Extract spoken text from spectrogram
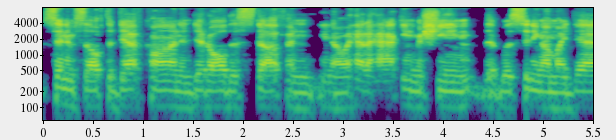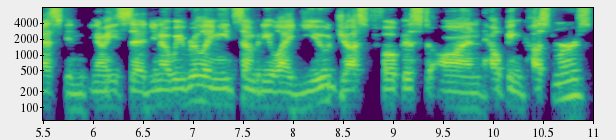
sent himself to DEF CON and did all this stuff. And, you know, I had a hacking machine that was sitting on my desk. And, you know, he said, you know, we really need somebody like you just focused on helping customers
